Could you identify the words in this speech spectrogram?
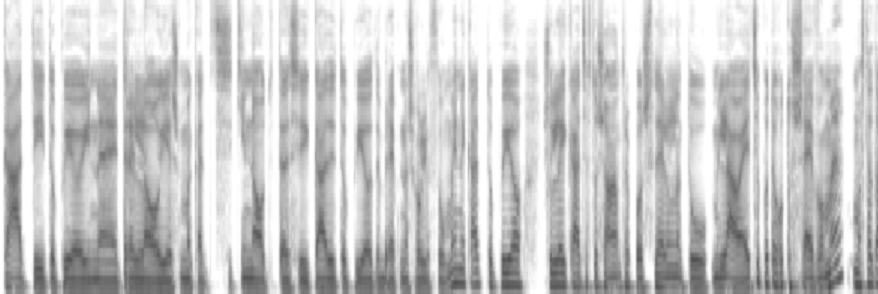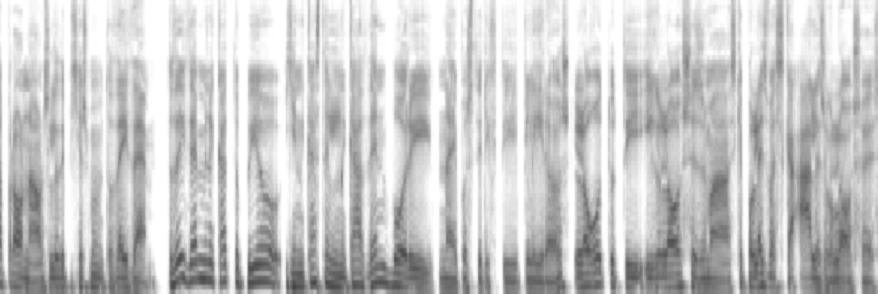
κάτι το οποίο είναι τρελό ή ας πούμε κάτι της κοινότητας ή κάτι το οποίο δεν πρέπει να ασχοληθούμε. Είναι κάτι το οποίο σου λέει κάτι αυτός ο άνθρωπος θέλει να του μιλάω έτσι οπότε εγώ το σέβομαι με αυτά τα pronouns δηλαδή π.χ. με το they them. Το they them είναι κάτι το οποίο γενικά στα ελληνικά δεν μπορεί να υποστηριχτεί πλήρως λόγω του ότι οι γλώσσες μας και πολλές βασικά άλλες γλώσσες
